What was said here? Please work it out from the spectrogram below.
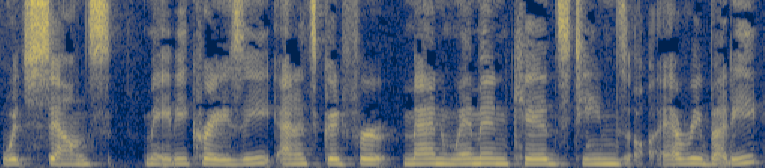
which sounds maybe crazy, and it's good for men, women, kids, teens, everybody.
